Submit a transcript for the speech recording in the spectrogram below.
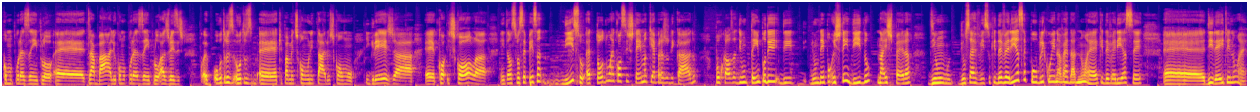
como por exemplo é, trabalho, como por exemplo, às vezes, outros, outros é, equipamentos comunitários, como igreja, é, escola. Então, se você pensa nisso, é todo um ecossistema que é prejudicado por causa de um tempo de, de, de, um tempo estendido na espera de um, de um serviço que deveria ser público e na verdade não é, que deveria ser é, direito e não é.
